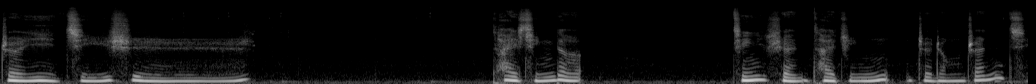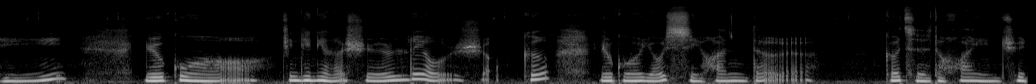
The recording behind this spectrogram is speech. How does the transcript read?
这一集是蔡琴的精选蔡琴这张专辑。如果今天念了十六首歌，如果有喜欢的歌词的，欢迎去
